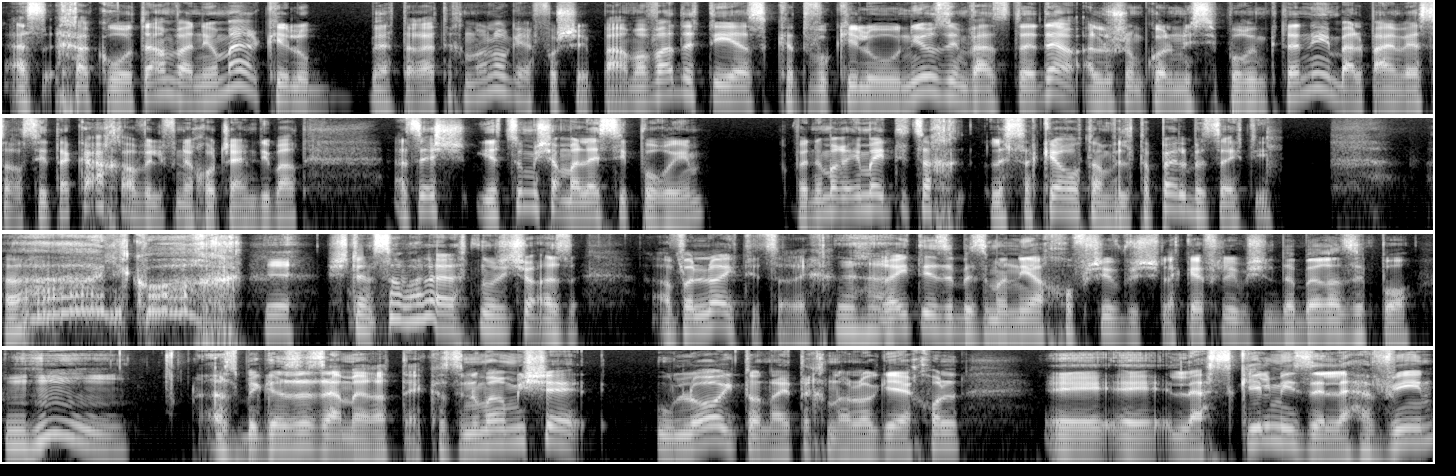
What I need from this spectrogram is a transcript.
אז חקרו אותם, ואני אומר, כאילו, באתרי הטכנולוגיה, איפה שפעם עבדתי, אז כתבו כאילו ניוזים, ואז אתה יודע, עלו שם כל מיני סיפורים קטנים, ב-2010 עשית ככה, ולפני חודשיים דיברת. אז יש, יצאו משם מלא סיפורים, ואני אומר, אם הייתי צריך לסקר אותם ולטפל בזה, הייתי, אה, אין לי כוח, כן. 12 בלילה, תנו לי אז, אבל לא הייתי צריך. ראיתי את זה בזמני החופשי, בשביל הכיף שלי, בשביל לדבר על זה פה. אז בגלל זה זה המרתק. אז אני אומר, מי שהוא לא עיתונאי טכנולוגיה יכול אה, אה, להשכיל מזה, להבין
